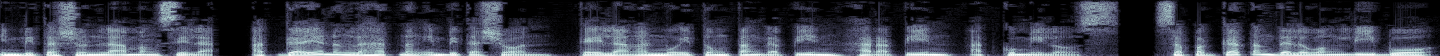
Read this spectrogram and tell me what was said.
Imbitasyon lamang sila. At gaya ng lahat ng imbitasyon, kailangan mo itong tanggapin, harapin, at kumilos. Sapagkat ang 2025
